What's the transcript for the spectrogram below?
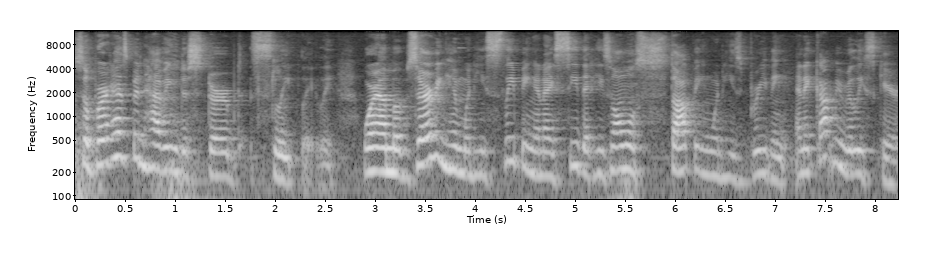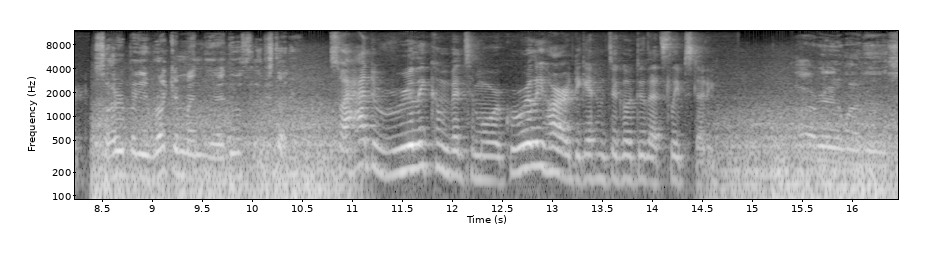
So Bert has been having disturbed sleep lately, where I'm observing him when he's sleeping and I see that he's almost stopping when he's breathing, and it got me really scared. So everybody recommended I do a sleep study. So I had to really convince him and work really hard to get him to go do that sleep study. I really don't want to do this.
